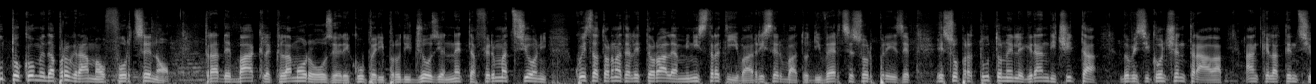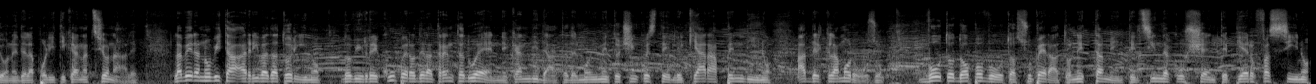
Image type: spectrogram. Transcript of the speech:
Tutto come da programma o forse no. Tra debacle clamorose, recuperi prodigiosi e nette affermazioni, questa tornata elettorale amministrativa ha riservato diverse sorprese e soprattutto nelle grandi città dove si concentrava anche l'attenzione della politica nazionale. La vera novità arriva da Torino, dove il recupero della 32enne candidata del Movimento 5 Stelle Chiara Appendino ha del clamoroso. Voto dopo voto ha superato nettamente il sindaco uscente Piero Fassino,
